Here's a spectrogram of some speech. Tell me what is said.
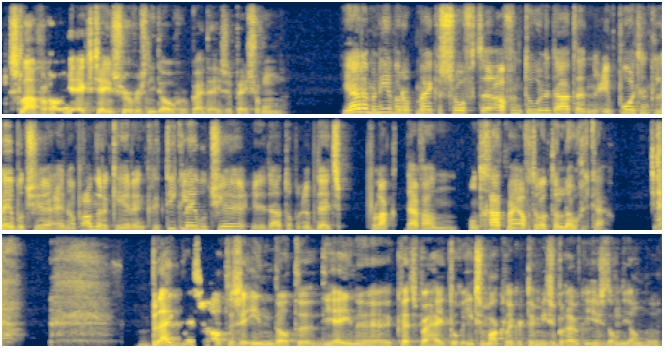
sla vooral je Exchange servers niet over bij deze patchronde. Ja, de manier waarop Microsoft uh, af en toe inderdaad een important labeltje en op andere keren een kritiek labeltje inderdaad op updates plakt, daarvan ontgaat mij af en toe ook de logica. Blijkbaar schatten ze in dat uh, die ene kwetsbaarheid toch iets makkelijker te misbruiken is dan die andere.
